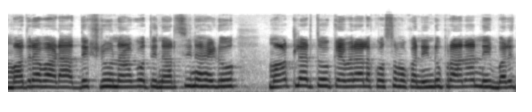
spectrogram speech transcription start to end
మధురవాడ అధ్యక్షుడు నాగోతి నరసింహాయుడు మాట్లాడుతూ కెమెరాల కోసం ఒక నిండు ప్రాణాన్ని బలి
